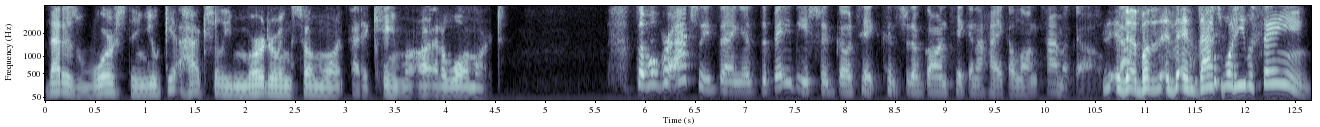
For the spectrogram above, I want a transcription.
that is worse than you get actually murdering someone at a Kmart at a Walmart. So what we're actually saying is the baby should go take could- should have gone taken a hike a long time ago. Th- But and that's what he was saying.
